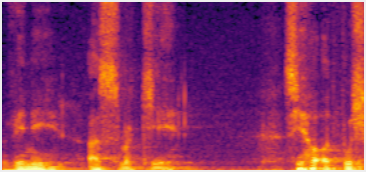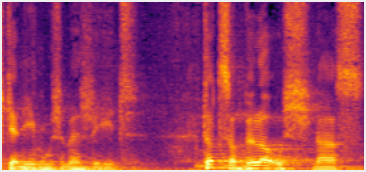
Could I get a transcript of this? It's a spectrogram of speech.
viny a smrti. S jeho odpuštěním můžeme žít. To, co bylo, už nás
